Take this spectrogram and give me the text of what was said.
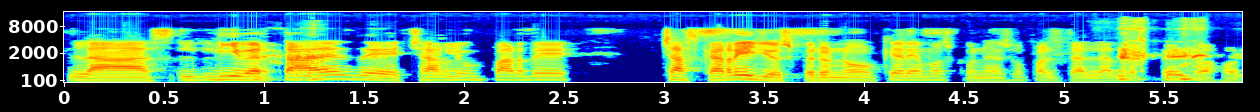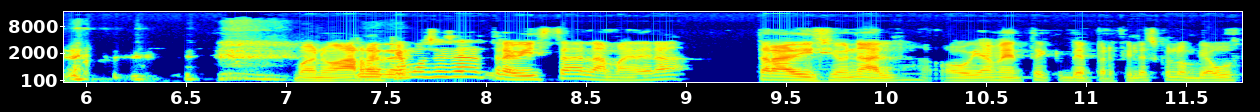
las libertades de echarle un par de chascarrillos, pero no queremos con eso faltarle al respeto a Jorge. Bueno, arranquemos esa entrevista de la manera tradicional, obviamente, de Perfiles Colombia Bus,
